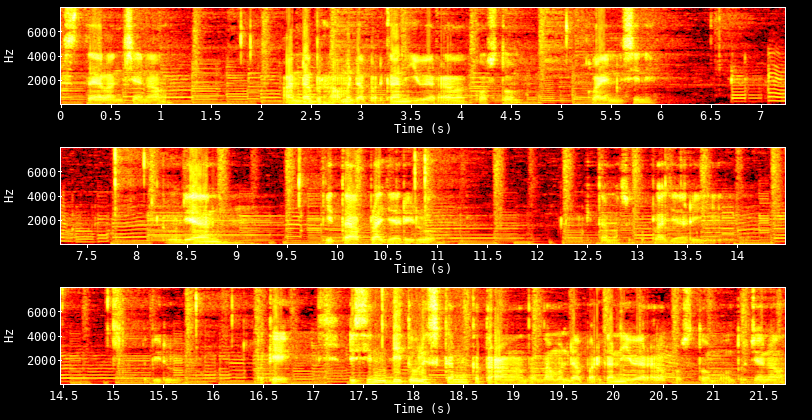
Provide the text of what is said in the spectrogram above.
setelan channel. Anda berhak mendapatkan URL custom klien di sini kemudian kita pelajari dulu kita masuk ke pelajari lebih dulu oke di sini dituliskan keterangan tentang mendapatkan URL custom untuk channel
